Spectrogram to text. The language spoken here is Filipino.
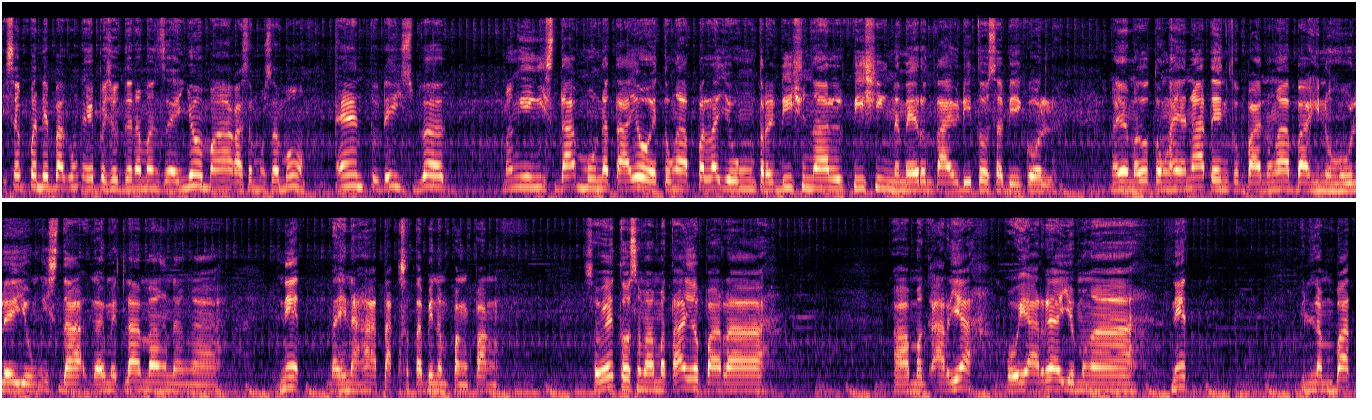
Isang panibagong episode na naman sa inyo mga kasamo-samo. And today's vlog, mangingisda muna tayo. Ito nga pala yung traditional fishing na meron tayo dito sa Bicol. Ngayon matutunghayan natin kung paano nga ba hinuhuli yung isda gamit lamang ng ah, net na hinahatak sa tabi ng pangpang. So ito, sumama tayo para ah, mag-arya o i-arya yung mga net, yung lambat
